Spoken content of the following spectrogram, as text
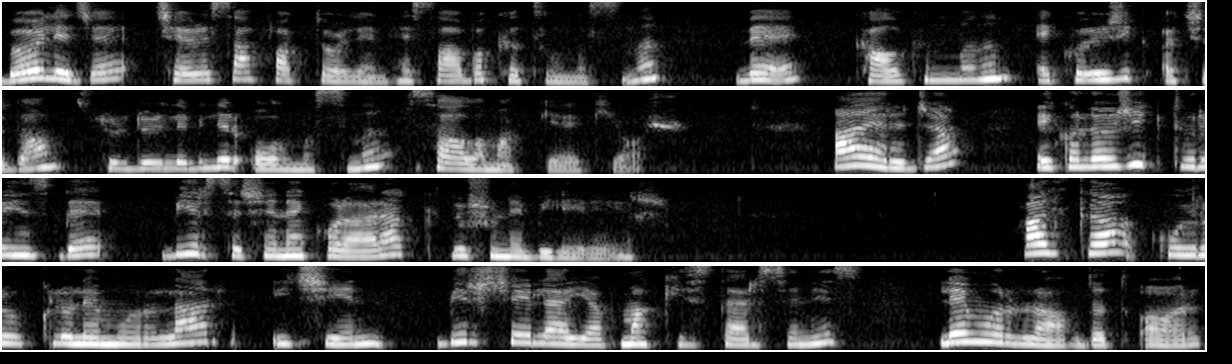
böylece çevresel faktörlerin hesaba katılmasını ve kalkınmanın ekolojik açıdan sürdürülebilir olmasını sağlamak gerekiyor. Ayrıca ekolojik turizm de bir seçenek olarak düşünebilir. Halka kuyruklu lemurlar için bir şeyler yapmak isterseniz lemurlove.org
